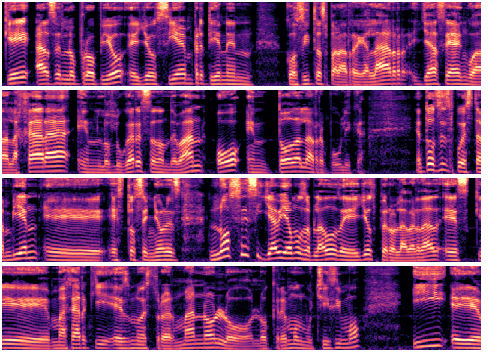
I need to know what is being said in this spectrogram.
que hacen lo propio. Ellos siempre tienen cositas para regalar, ya sea en Guadalajara, en los lugares a donde van o en toda la República. Entonces, pues también eh, estos señores, no sé si ya habíamos hablado de ellos, pero la verdad es que Maharki es nuestro hermano, lo, lo queremos muchísimo y eh,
